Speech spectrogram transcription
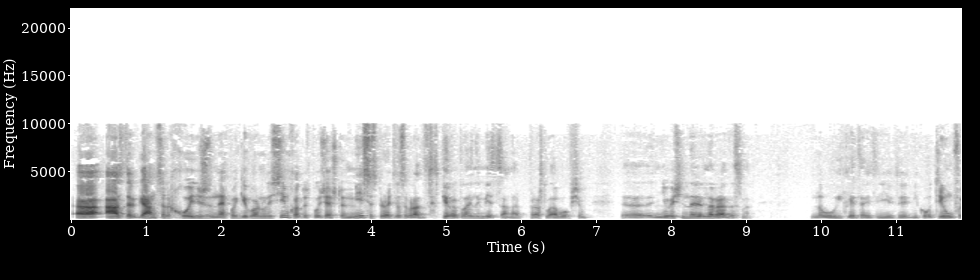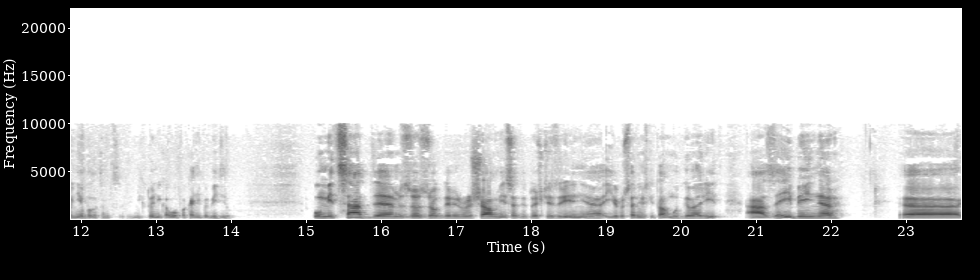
А, Аздер Гансер ходишь нехпа геворнли симха. То есть получается, что месяц превратился в радость. Первая половина месяца она прошла, в общем, э, не очень, наверное, радостно. Ну, это, это, никакого триумфа не было, там никто никого пока не победил. У Мицадем Зозогдер Иерушалми, с этой точки зрения, Иерусалимский Талмуд говорит, а Зейбейнер э,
